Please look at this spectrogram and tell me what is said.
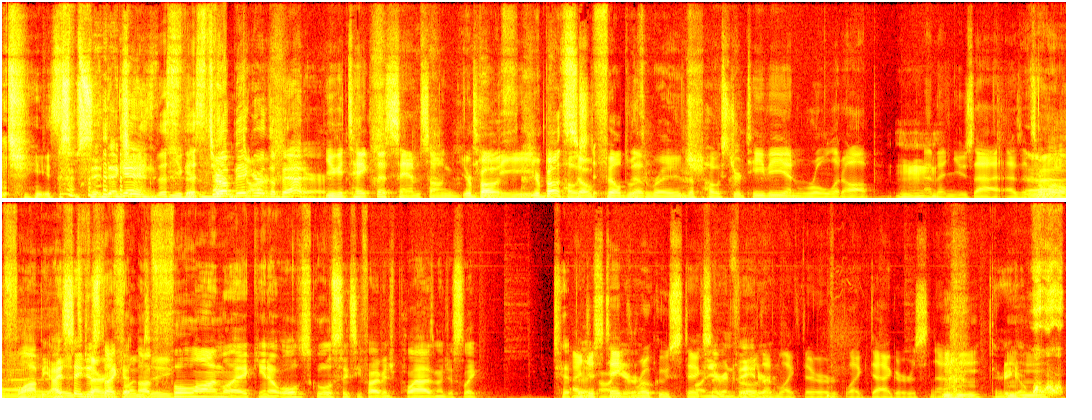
Jeez. Again, Jeez, this, You this the bigger dark. the better. You could take the Samsung You're TV, both- you're the both so filled with the- rage. The poster TV and roll it up, and then use that as its It's a little Uh, floppy. I'd say just like a, a full on like you know old school 65 inch plasma, just like tip I it just on take your- Roku sticks on your and throw them like they're like daggers now. Mm-hmm. There you go.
